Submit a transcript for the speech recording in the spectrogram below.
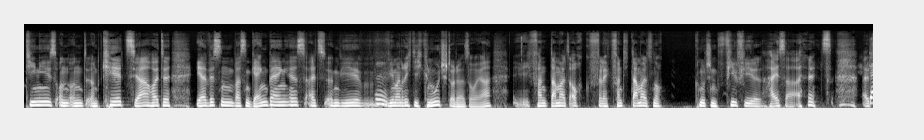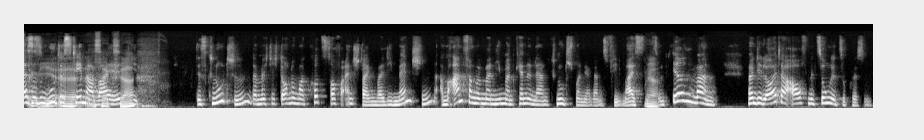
Teenies und, und, und Kids, ja, heute eher wissen, was ein Gangbang ist, als irgendwie, mhm. wie man richtig knutscht oder so, ja. Ich fand damals auch, vielleicht fand ich damals noch Knutschen viel, viel heißer als. als das ist ein gutes äh, Thema, Sex, weil ja. die, das Knutschen, da möchte ich doch noch mal kurz drauf einsteigen, weil die Menschen, am Anfang, wenn man niemanden kennenlernt, knutscht man ja ganz viel, meistens. Ja. Und irgendwann hören die Leute auf, mit Zunge zu küssen.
